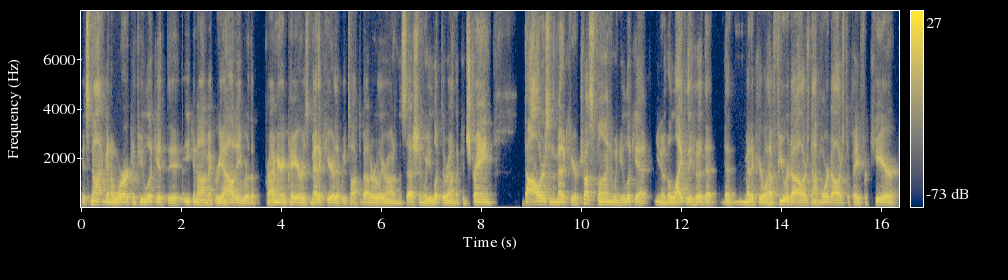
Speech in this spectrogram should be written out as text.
It's not going to work. If you look at the economic reality where the primary payer is Medicare that we talked about earlier on in the session, where you looked around the constrained dollars in the Medicare trust fund, when you look at you know the likelihood that that Medicare will have fewer dollars, not more dollars to pay for care,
